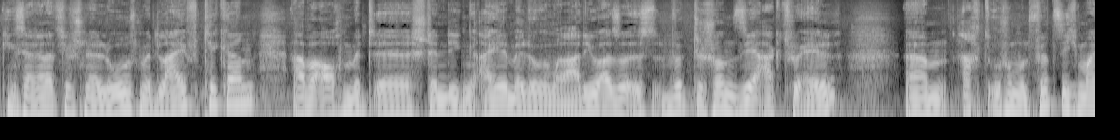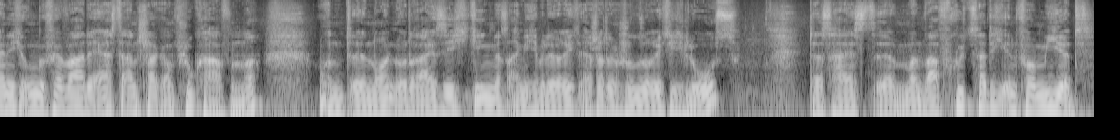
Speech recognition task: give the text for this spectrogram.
ging es ja relativ schnell los mit Live-Tickern, aber auch mit äh, ständigen Eilmeldungen im Radio. Also es wirkte schon sehr aktuell. Ähm, 8.45 Uhr, meine ich, ungefähr war der erste Anschlag am Flughafen. Ne? Und äh, 9.30 Uhr ging das eigentlich mit der Berichterstattung schon so richtig los. Das heißt, äh, man war frühzeitig informiert.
